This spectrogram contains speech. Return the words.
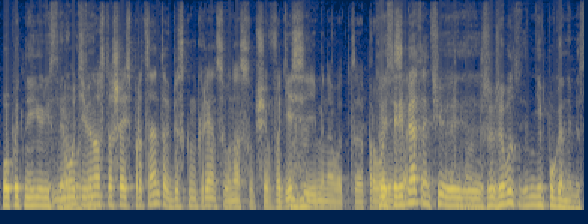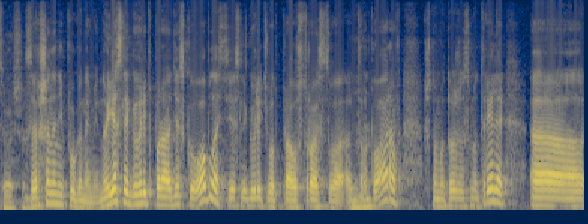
опытные юристы Ну, работают. 96% без конкуренции у нас вообще в Одессе угу. именно вот проводится. То есть ребята ремонт. живут непуганными совершенно. Совершенно непуганными. Но если говорить про Одесскую область, если говорить вот про устройство угу. тротуаров, что мы тоже смотрели, э,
